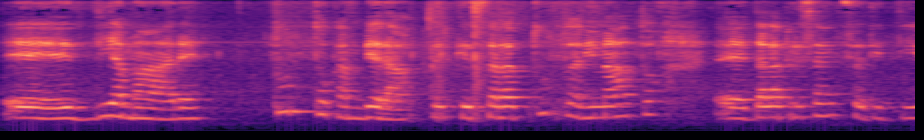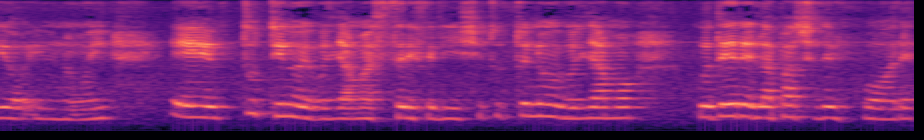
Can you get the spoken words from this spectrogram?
eh, di amare. Tutto cambierà perché sarà tutto animato eh, dalla presenza di Dio in noi e tutti noi vogliamo essere felici, tutti noi vogliamo godere la pace del cuore,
